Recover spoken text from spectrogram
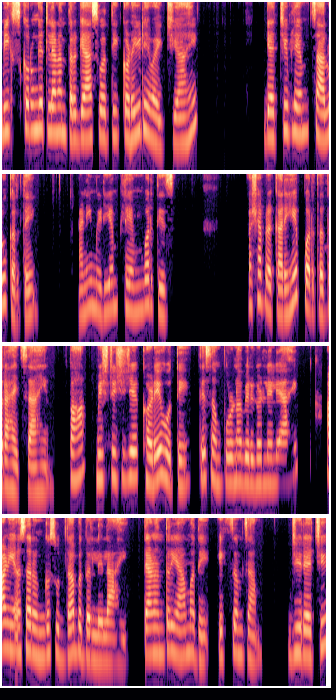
मिक्स करून घेतल्यानंतर गॅसवरती कढई ठेवायची आहे. गॅसची फ्लेम चालू करते आणि मीडियम फ्लेमवरतीच अशा प्रकारे हे परतत राहायचं आहे. पहा मिश्रीचे जे खडे होते ते संपूर्ण विरघडलेले आहे आणि असा रंग सुद्धा बदललेला आहे. त्यानंतर यामध्ये एक चमचा जिऱ्याची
